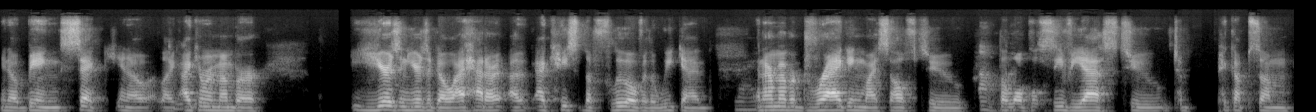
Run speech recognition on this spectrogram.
you know being sick you know like i can remember years and years ago i had a, a, a case of the flu over the weekend Right. and i remember dragging myself to Oh, the local cvs to to pick up some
